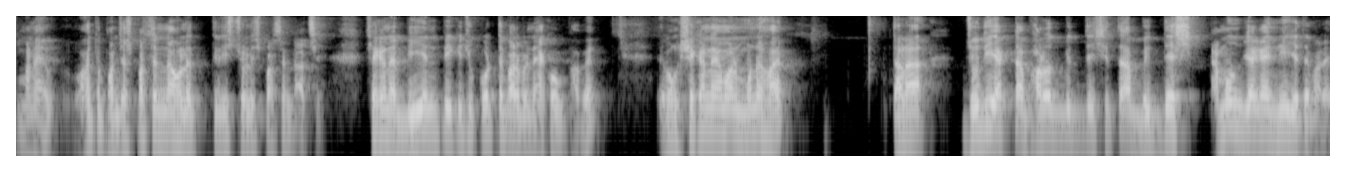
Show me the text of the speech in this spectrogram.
মানে হয়তো পঞ্চাশ পার্সেন্ট না হলে তিরিশ চল্লিশ পার্সেন্ট আছে। সেখানে বিএনপি কিছু করতে পারবে না এককভাবে। এবং সেখানে আমার মনে হয় তারা যদি একটা ভারত বিদ্বেষিতা বিদ্বেষ এমন জায়গায় নিয়ে যেতে পারে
